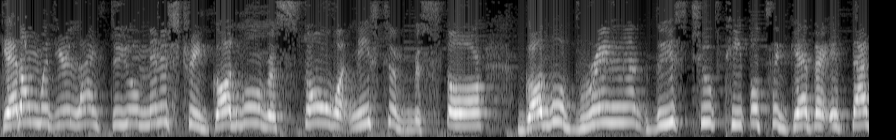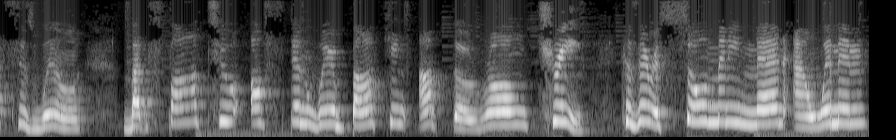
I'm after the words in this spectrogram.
Get on with your life. Do your ministry. God will restore what needs to restore. God will bring these two people together if that's His will. But far too often we're barking up the wrong tree. Cause there are so many men and women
